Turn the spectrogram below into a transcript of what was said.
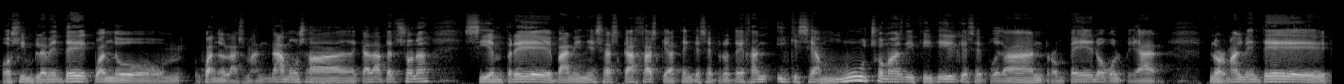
o simplemente cuando, cuando las mandamos a cada persona, siempre van en esas cajas que hacen que se protejan y que sea mucho más difícil que se puedan romper o golpear. Normalmente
